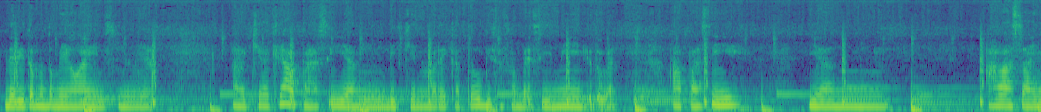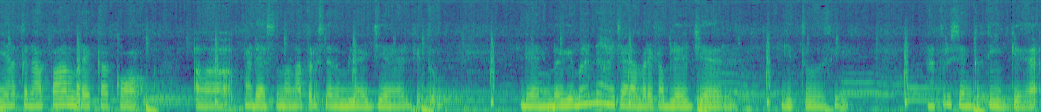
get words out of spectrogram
dari teman-teman yang lain sebenarnya. Uh, kira-kira apa sih yang bikin mereka tuh bisa sampai sini gitu kan? Apa sih yang alasannya kenapa mereka kok uh, pada semangat terus dalam belajar gitu? Dan bagaimana cara mereka belajar gitu sih nah terus yang ketiga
